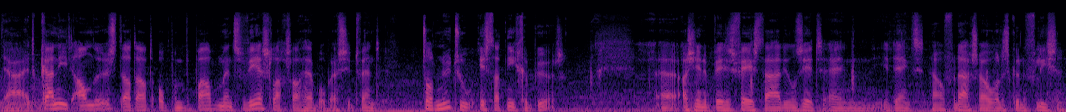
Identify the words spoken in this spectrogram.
Ja, het kan niet anders dat dat op een bepaald moment zijn weerslag zal hebben op FC Twente. Tot nu toe is dat niet gebeurd. Als je in een PSV-stadion zit en je denkt... nou, vandaag zou we wel eens kunnen verliezen.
